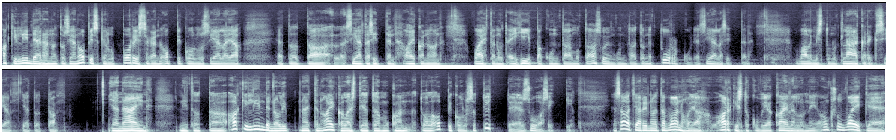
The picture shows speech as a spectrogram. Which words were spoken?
Aki Lindeenhän on tosiaan opiskellut Porissa, käynyt oppikoulun siellä ja, ja tota, sieltä sitten aikanaan vaihtanut, ei hiippakuntaa, mutta asuinkuntaa tuonne Turkuun ja siellä sitten valmistunut lääkäriksi ja, ja tota, ja näin, niin tota, Aki Linden oli näiden aikalaistietojen mukaan tuolla oppikoulussa tyttöjen suosikki. Ja sä oot Jari noita vanhoja arkistokuvia kaivellut, niin onko sun vaikea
